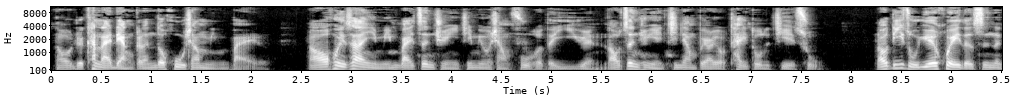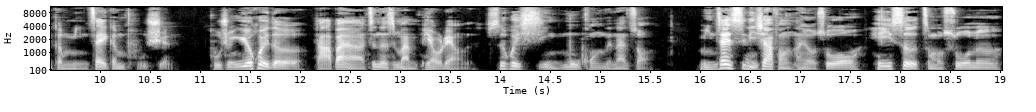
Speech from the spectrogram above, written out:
然后我觉得看来两个人都互相明白了。然后惠善也明白郑权已经没有想复合的意愿，然后郑权也尽量不要有太多的接触。然后第一组约会的是那个敏在跟普璇，普璇约会的打扮啊，真的是蛮漂亮的，是会吸引目光的那种。敏在私底下访谈有说，黑色怎么说呢？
